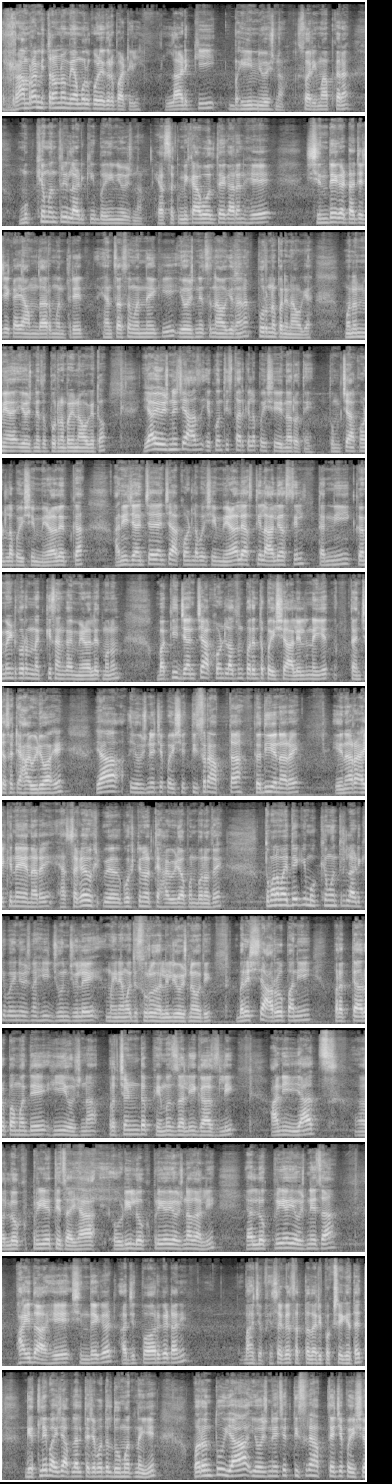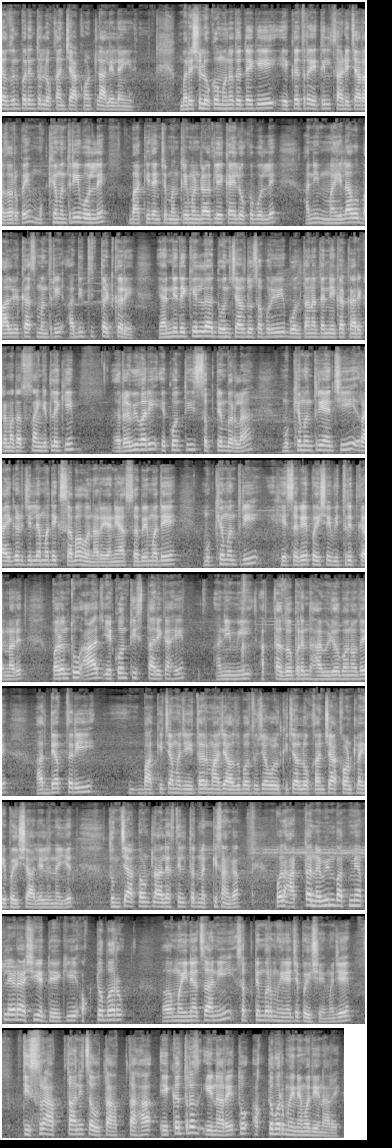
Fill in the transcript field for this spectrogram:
राम राम मित्रांनो मी अमोल कोळेकर पाटील. लाडकी बहीण योजना. सॉरी माफ करा. मुख्यमंत्री लाडकी बहीण योजना. ह्या सग मी काय बोलतो आहे कारण हे शिंदे गटाचे जे काही आमदार मंत्री आहेत ह्यांचं असं म्हणणं आहे की योजनेचं नाव घेताना पूर्णपणे नाव घ्या. म्हणून मी या योजनेचं पूर्णपणे नाव घेतो. या योजनेचे आज एकोणतीस तारखेला पैसे येणार होते. तुमच्या अकाउंटला पैसे मिळालेत का? आणि ज्यांच्या ज्यांच्या अकाउंटला पैसे मिळाले असतील आले असतील त्यांनी कमेंट करून नक्की सांगा मिळालेत म्हणून. बाकी ज्यांच्या अकाउंटला अजूनपर्यंत पैसे आलेले नाही आहेत त्यांच्यासाठी हा व्हिडिओ आहे. या योजनेचे पैसे तिसरा हप्ता कधी येणार आहे? येणार आहे की नाही येणार आहे? ह्या सगळ्या गोष्- गोष्टींवरती हा व्हिडिओ आपण बनवतो आहे तुम्हाला माहिती आहे की मुख्यमंत्री लाडकी बहीण योजना ही जून जुलै महिन्यामध्ये सुरू झालेली योजना होती. बरेचसे आरोप आणि प्रत्यारोपामध्ये ही योजना प्रचंड फेमस झाली गाजली आणि याच लोकप्रियतेचा ह्या एवढी लोकप्रिय योजना झाली. या लोकप्रिय योजनेचा फायदा हे शिंदे गट अजित पवार गट आणि भाजप हे सगळे सत्ताधारी पक्ष घेत आहेत. घेतले पाहिजे आपल्याला त्याच्याबद्दल दुमत नाही आहे परंतु या योजनेचे तिसऱ्या हप्त्याचे पैसे अजूनपर्यंत लोकांच्या अकाउंटला आले नाही बरेचसे लोक म्हणत होते की एकत्र येतील साडेचार हजार रुपये. मुख्यमंत्री बोलले बाकी त्यांच्या मंत्रिमंडळातले काही लोक बोलले. आणि महिला व बालविकास मंत्री आदिती तटकरे यांनी देखील दोन चार दिवसापूर्वी बोलताना त्यांनी एका कार्यक्रमात असं सांगितलं की रविवारी एकोणतीस सप्टेंबरला मुख्यमंत्री यांची रायगड जिल्ह्यामध्ये एक सभा होणार आहे. आणि या सभेमध्ये मुख्यमंत्री हे सगळे पैसे वितरित करणार आहेत. परंतु आज एकोणतीस तारीख आहे आणि मी आत्ता जोपर्यंत हा व्हिडिओ बनवतो आहे अद्याप तरी बाकीच्या म्हणजे इतर माझ्या आजूबाजूच्या ओळखीच्या लोकांच्या अकाउंटला हे पैसे आलेले नाही आहेत तुमच्या अकाउंटला आले असतील तर नक्की सांगा. पण आत्ता नवीन बातमी आपल्याकडे अशी येते की ऑक्टोबर महिन्याचा महिन्याचं आणि सप्टेंबर महिन्याचे पैसे. म्हणजे तिसरा हप्ता आणि चौथा हप्ता हा एकत्रच येणार आहे तो ऑक्टोबर महिन्यामध्ये येणार आहे.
